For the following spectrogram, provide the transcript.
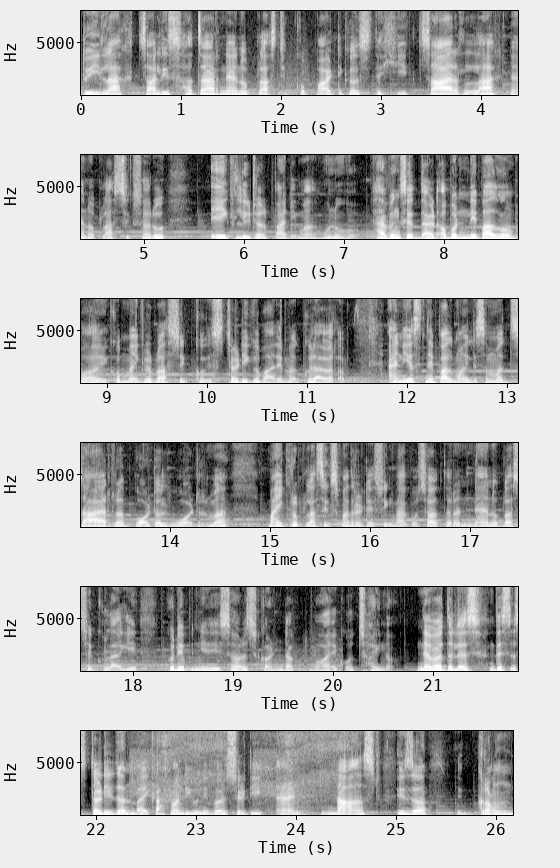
दुई लाख चालिस हजार न्यानो प्लास्टिकको पार्टिकल्सदेखि चार लाख न्यानो प्लास्टिक्सहरू एक लिटर पानीमा हुनु हो। ह्याभिङ सेड द्याट अब नेपालमा भएको माइक्रोप्लास्टिकको स्टडीको बारेमा कुरा गरौँ। एन्ड यस नेपालमा अहिलेसम्म जार र बोटल वाटरमा माइक्रोप्लास्टिक्स मात्र टेस्टिङ भएको छ तर न्यानो प्लास्टिकको लागि कुनै पनि रिसर्च कन्डक्ट भएको छैन। Nevertheless, this study done by Kathmandu University and NAST is a ground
